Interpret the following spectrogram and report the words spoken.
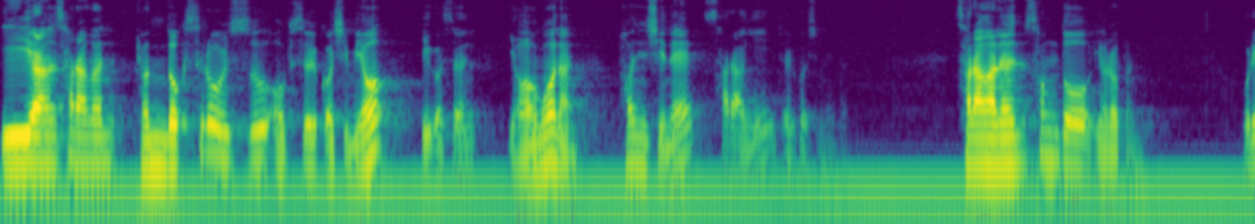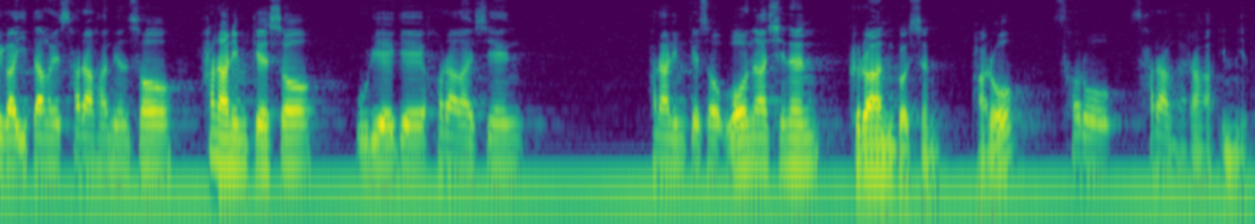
이러한 사랑은 변덕스러울 수 없을 것이며 이것은 영원한 헌신의 사랑이 될 것입니다. 사랑하는 성도 여러분, 우리가 이 땅을 살아가면서 하나님께서 우리에게 허락하신 하나님께서 원하시는 그러한 것은 바로 서로 사랑하라입니다.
